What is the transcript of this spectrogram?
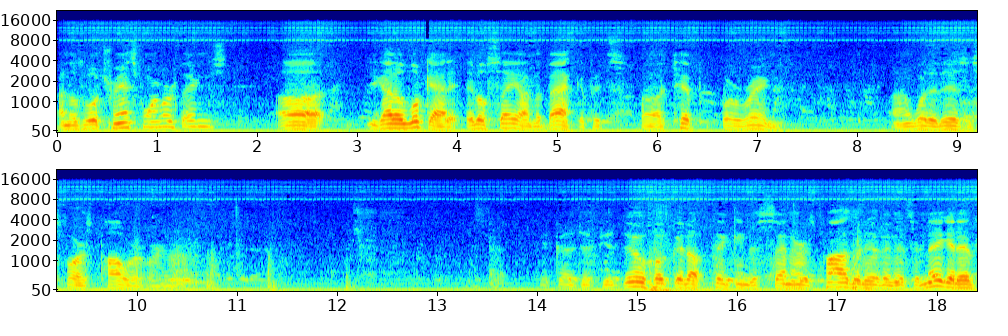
on those little transformer things, uh, you got to look at it. It'll say on the back if it's uh, tip or ring on what it is as far as power or not. Because if you do hook it up thinking the center is positive and it's a negative,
